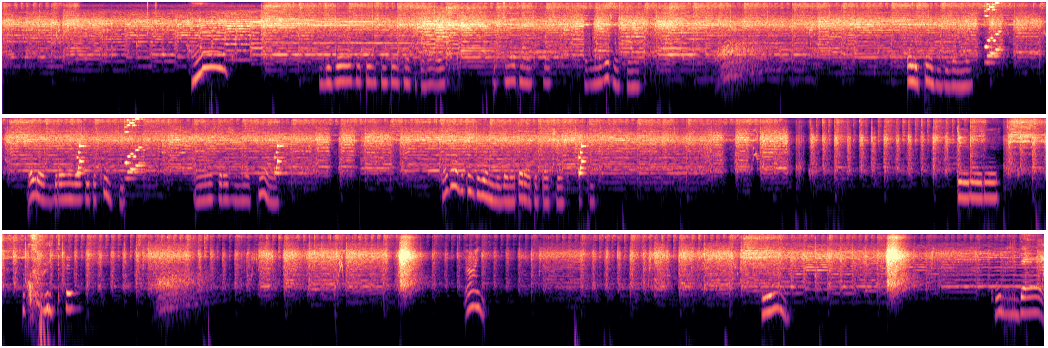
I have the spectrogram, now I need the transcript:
Dziękuję za 55 na wykonałeś. Odcinek ma trwać na 10 minut. Ole, pięć idzie za mną. Dobra, zbrojmy raczej te kulki. One jest teraz wzmocnione. No to na początku będę do motora to patrzę. Tyryry. Kurde. Aj. Wiem. Kurde.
